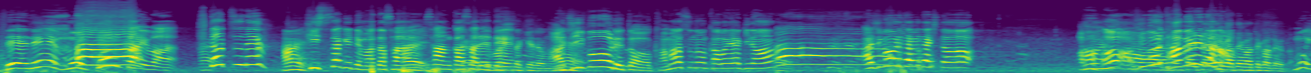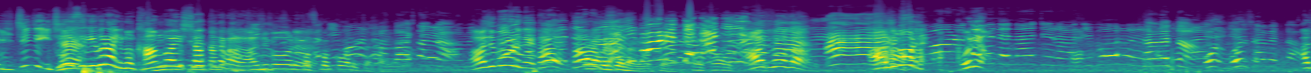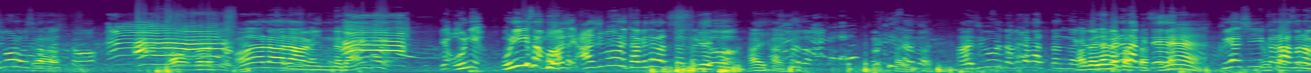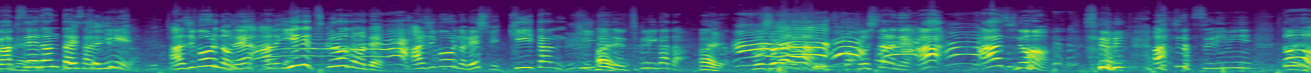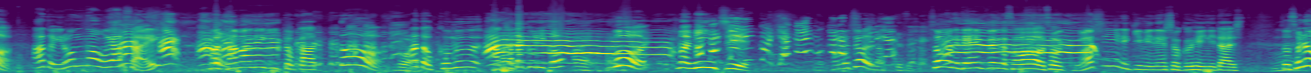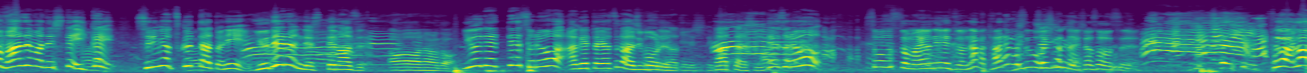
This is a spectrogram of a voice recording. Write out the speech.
でねもう今回は2つね、はい。引っ提げてまたさ、はい。参加されて。ね。アジボールとカマスのかば焼き丼アジボール食べた人ああアジボール食べれたよかったのよかったよかったよかっもう1時1時過ぎぐらいにもう完売しちゃってたから、ねアジボールたここ壊れちゃった。よアジボールね。た食べたこれ？これこれこれあそうだアジボールねおに食べてないけどアジボール食べたおおいし食べた。アジボール美味しかった人？あらしい。あららみんな大好いやおにお兄さんもアジアジボール食べたかったんだけど。はいはい兄さんもはい。アジボール食べたかったんだけど食べれなくて悔しいからその学生団体さんにアジボールのねあの家で作ろうと思ってアジボールのレシピ聞いたん聞いたんだよはい。作り方。はい。そしたらそしたらねあアジのすりアジのすり身と、はあといろんなお野菜、まあ玉ねぎとかとあと小麦あ片栗粉はをまあミンチじゃがいもからそうなってるじゃんそうねでんぷんがそうそう詳しいね君ね食品に対して、そうそれを混ぜ混ぜして一回すり身を作った後に茹でるんですってまず。ああなるほど。茹でてそれを揚げたやつがアジボールだだったらしい。でそれをソースとマヨネーズのなんかタレもすごい美味しかったでしょソース。そう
